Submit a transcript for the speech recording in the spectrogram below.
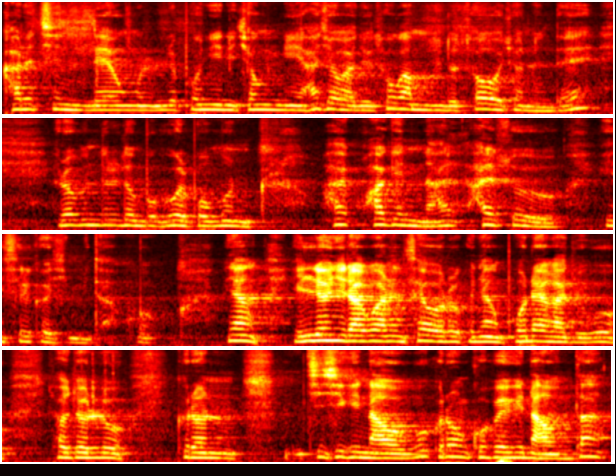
가르친 내용을 본인이 정리하셔가지고 소감문도 써오셨는데 여러분들도 뭐 그걸 보면 하, 확인할 수 있을 것입니다. 뭐 그냥 1년이라고 하는 세월을 그냥 보내가지고 저절로 그런 지식이 나오고 그런 고백이 나온다?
